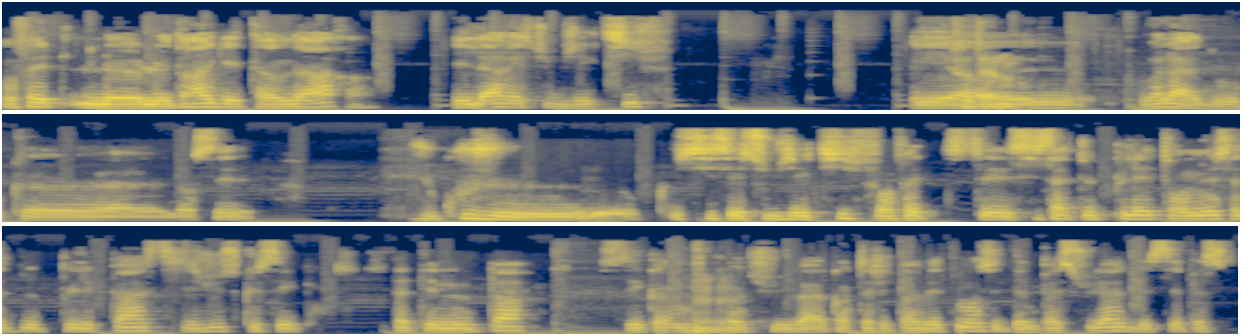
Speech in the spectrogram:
en fait le, le drag est un art et l'art est subjectif et voilà, donc euh, dans ces du coup, je, si c'est subjectif, en fait, si ça te plaît, tant mieux. Ça te plaît pas, c'est juste que c'est, ça t'aime pas. C'est comme hmm. quand tu vas, quand t'achètes un vêtement, si t'aimes pas celui-là, ben c'est parce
